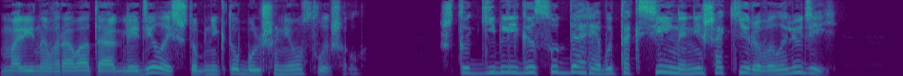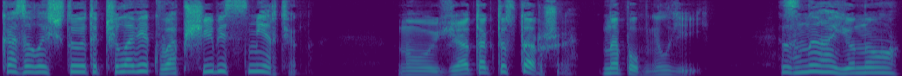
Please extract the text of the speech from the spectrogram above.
Марина воровато огляделась, чтобы никто больше не услышал. Что гибель государя бы так сильно не шокировала людей. Казалось, что этот человек вообще бессмертен. «Ну, я так-то старше», — напомнил ей. «Знаю, но...»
